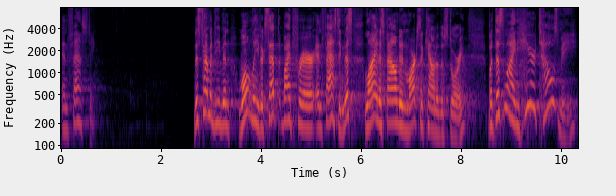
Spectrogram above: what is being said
and fasting. This time a demon won't leave except by prayer and fasting. This line is found in Mark's account of the story, but this line here tells me,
